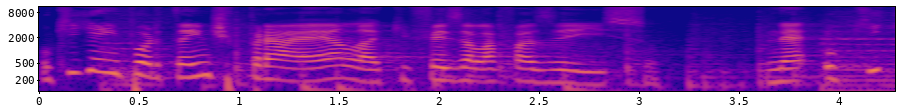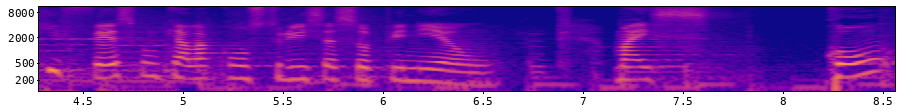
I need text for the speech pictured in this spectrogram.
O que é importante para ela que fez ela fazer isso? Né? O que que fez com que ela construísse essa opinião? Mas com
